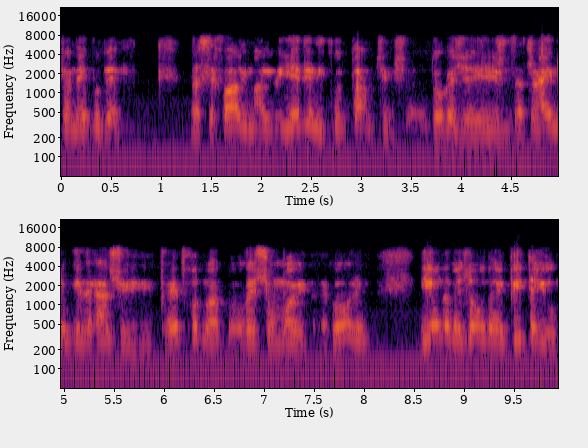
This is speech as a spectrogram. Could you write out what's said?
da ne bude da se hvalim, ali jedini koji pamtim događaje za džajnu generaciju i prethodno, već o mojoj ne govorim, i onda me zovu da me pitaju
